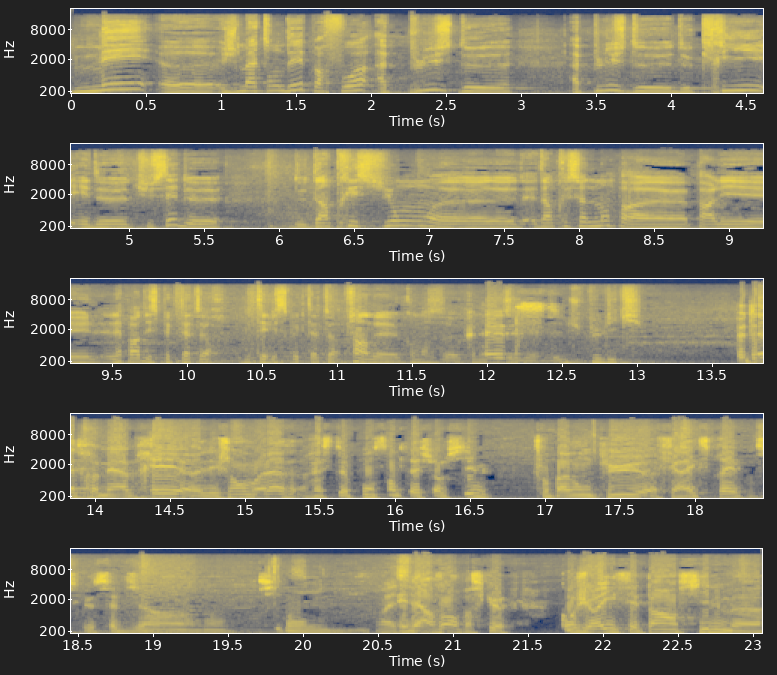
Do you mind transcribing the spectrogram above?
Mais euh, je m'attendais parfois à plus de, à plus de, de cris et de, tu sais, de d'impression euh, d'impressionnement par par les la part des spectateurs des téléspectateurs enfin de, comment comment dit, du public Peut-être, mais après, euh, les gens voilà restent concentrés sur le film. Faut pas non plus euh, faire exprès parce que ça devient euh, sinon Ouais, énervant. Parce que Conjuring, c'est pas un film. euh,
